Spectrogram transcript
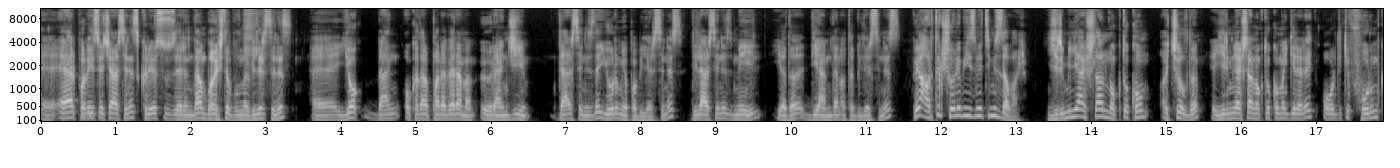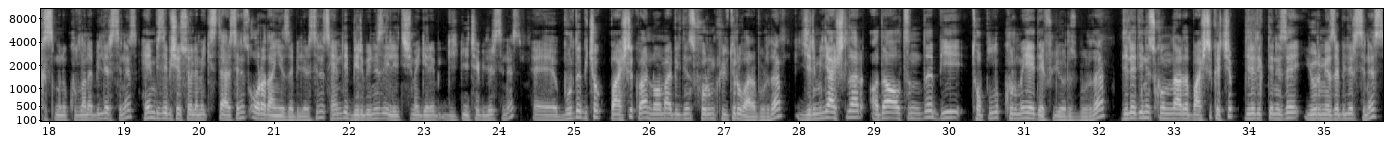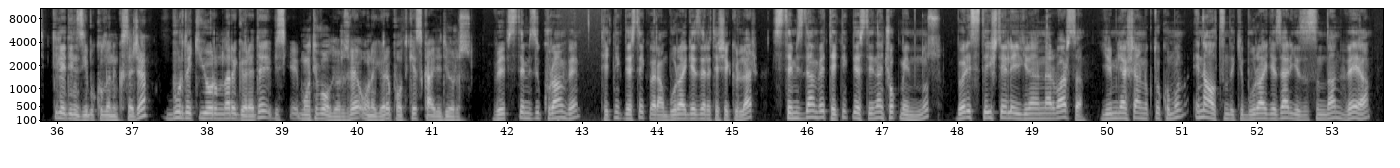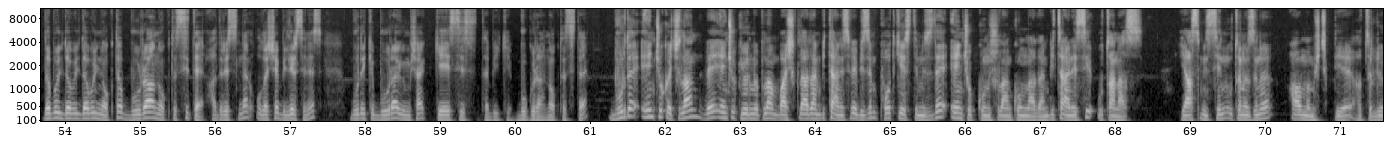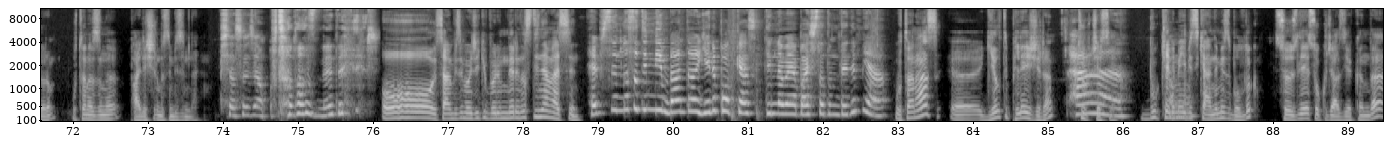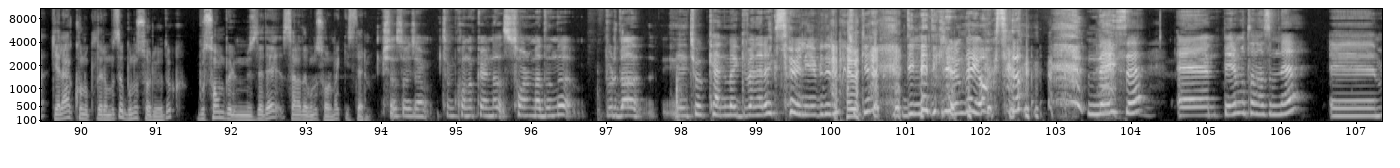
E, eğer parayı seçerseniz Kreos üzerinden bağışta bulunabilirsiniz. E, yok ben o kadar para veremem, öğrenciyim derseniz de yorum yapabilirsiniz. Dilerseniz mail ya da DM'den atabilirsiniz. Ve artık şöyle bir hizmetimiz de var. 20yaşlar.com açıldı. E, 20yaşlar.com'a girerek oradaki forum kısmını kullanabilirsiniz. Hem bize bir şey söylemek isterseniz oradan yazabilirsiniz. Hem de birbirinizle iletişime geçebilirsiniz. E, burada birçok başlık var. Normal bildiğiniz forum kültürü var burada. 20'li yaşlar adı altında bir topluluk kurmayı hedefliyoruz burada. Dilediğiniz konularda başlık açıp dilediklerinize yorum yazabilirsiniz. Dilediğiniz gibi kullanın kısaca. Buradaki yorumlara göre de biz motive oluyoruz ve ona göre podcast kaydediyoruz. Web sitemizi kuran ve teknik destek veren Burak Gezer'e teşekkürler. Sitemizden ve teknik desteğinden çok memnunuz. Böyle site işleriyle ilgilenenler varsa 20yaşlar.com'un en altındaki Burak Gezer yazısından veya www.bura.site adresinden ulaşabilirsiniz. Buradaki Burak yumuşak G'siz tabii ki bugura.site. Burada en çok açılan ve en çok yorum yapılan başlıklardan bir tanesi ve bizim podcast'imizde en çok konuşulan konulardan bir tanesi utanaz. Yasmin senin utanazını almamıştık diye hatırlıyorum. Utanazını paylaşır mısın bizimle? Bir şey söyleyeceğim. Utanaz nedir? Oo, sen bizim önceki bölümleri nasıl dinlemezsin? Hepsini nasıl dinleyeyim? Ben daha yeni podcast dinlemeye başladım dedim ya. Utanaz, e, guilty pleasure'ın Türkçesi. Bu kelimeyi tamam. biz kendimiz bulduk. Sözlüğe sokacağız yakında. Gelen konuklarımıza bunu soruyorduk. Bu son bölümümüzde de sana da bunu sormak isterim. Bir şey söyleyeceğim. Tüm konuklarına sormadığını buradan e, çok kendime güvenerek söyleyebilirim. Çünkü dinlediklerim de yoktu. Neyse. Ee, benim utanazım ne? Ee,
